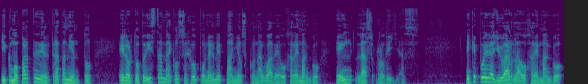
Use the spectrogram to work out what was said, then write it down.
y como parte del tratamiento, el ortopedista me aconsejó ponerme paños con agua de hoja de mango en las rodillas. ¿En qué puede ayudar la hoja de mango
